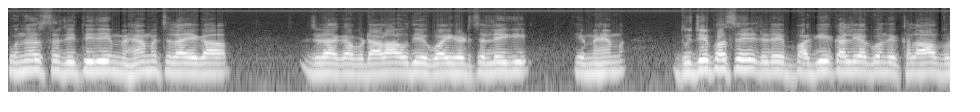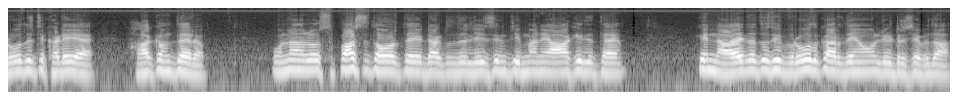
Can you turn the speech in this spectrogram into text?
ਪੁਨਰ ਸਰਜੀਤੀ ਦੀ ਮੁਹਿੰਮ ਚਲਾਏਗਾ, ਜਿਹੜਾ ਹੈਗਾ ਵਡਾਲਾ, ਉਹਦੀ ਅਗਵਾਈ ਹੇਠ ਚੱਲੇਗੀ ਇਹ ਮੁਹਿੰਮ। ਦੂਜੇ ਪਾਸੇ ਜਿਹੜੇ ਬਾਗੀ ਅਕਾਲੀ ਆਗੂਆਂ ਦੇ ਖਿਲਾਫ ਵਿਰੋਧ 'ਚ ਖੜੇ ਆ ਹਾਕਮ ਧਿਰ, ਉਹਨਾਂ ਨੂੰ ਸਪਸ਼ਟ ਤੌਰ ਤੇ ਡਾਕਟਰ ਦਲਜੀਤ ਸਿੰਘ ਚੀਮਾ ਨੇ ਆਖ ਹੀ ਦਿੱਤਾ ਹੈ ਕਿ ਨਾਲੇ ਤਾਂ ਤੁਸੀਂ ਵਿਰੋਧ ਕਰਦੇ ਹੋ ਲੀਡਰਸ਼ਿਪ ਦਾ।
